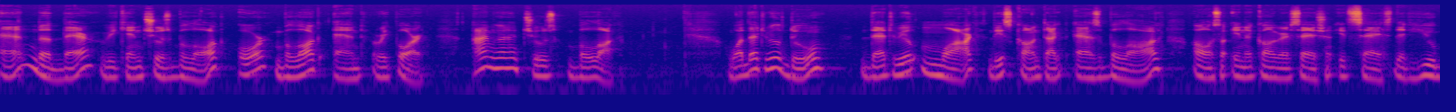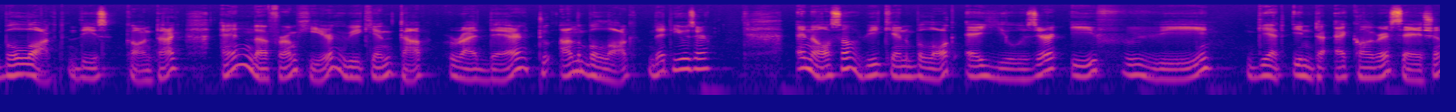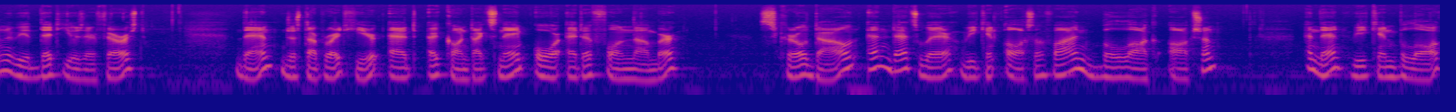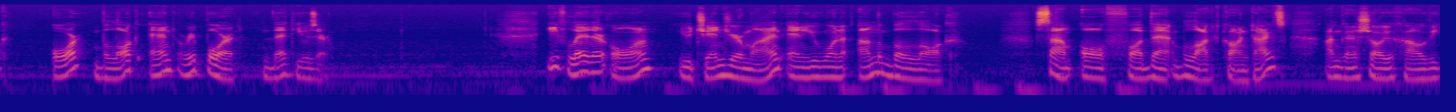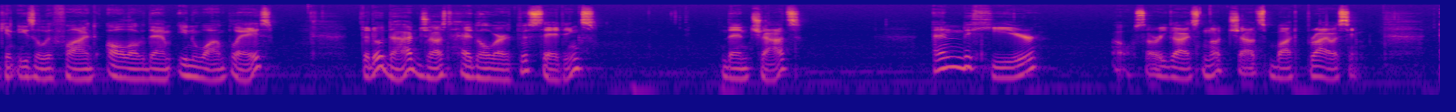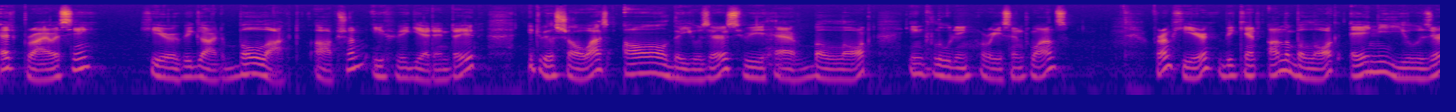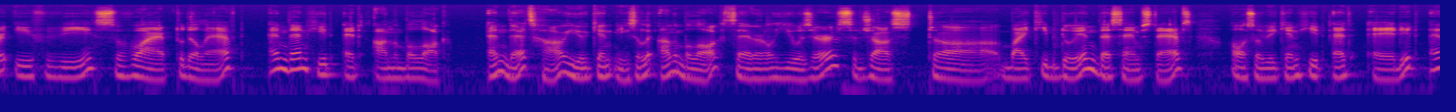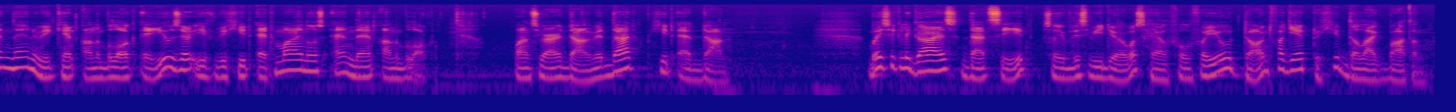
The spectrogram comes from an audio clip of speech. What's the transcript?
and there we can choose block or block and report. I'm gonna choose block. What that will do that will mark this contact as blocked. Also in a conversation it says that you blocked this contact and uh, from here we can tap right there to unblock that user. And also we can block a user if we get into a conversation with that user first. Then just tap right here at a contact's name or at a phone number Scroll down and that's where we can also find block option and then we can block or block and report that user. If later on you change your mind and you want to unblock some of uh, the blocked contacts, I'm going to show you how we can easily find all of them in one place. To do that, just head over to settings, then chats, and here oh sorry guys not chats but privacy. At privacy here we got blocked option. If we get into it it will show us all the users we have blocked including recent ones. From here, we can unblock any user if we swipe to the left and then hit add unblock. And that's how you can easily unblock several users just uh, by keep doing the same steps. Also, we can hit add edit and then we can unblock a user if we hit add minus and then unblock. Once you are done with that, hit add done. Basically guys, that's it. So if this video was helpful for you, don't forget to hit the like button.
